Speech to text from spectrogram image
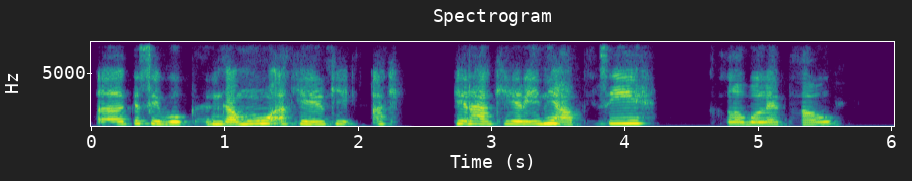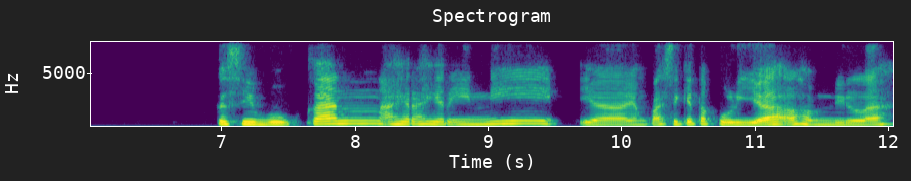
Uh, kesibukan kamu akhir akhir-akhir ini apa sih? Kalau boleh tahu kesibukan akhir-akhir ini ya yang pasti kita kuliah alhamdulillah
